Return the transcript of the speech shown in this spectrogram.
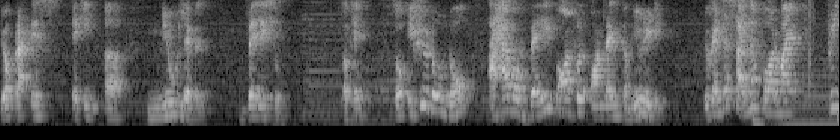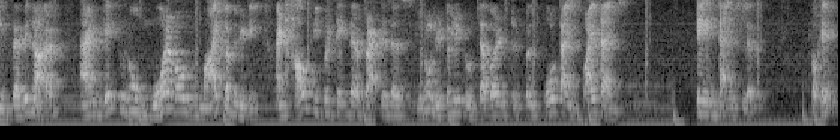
your practice taking a new level very soon. Okay, so if you don't know, I have a very powerful online community. You can just sign up for my free webinar and get to know more about my community and how people take their practices, you know, literally to double, triple, four times, five times, 10 times level. Okay,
